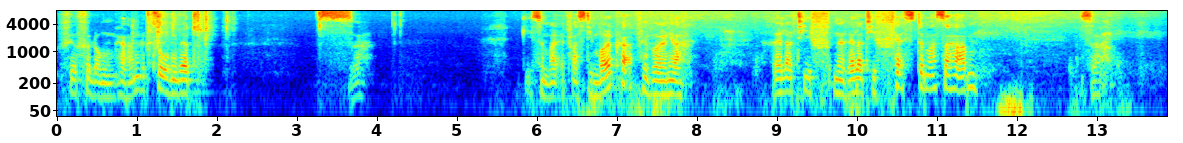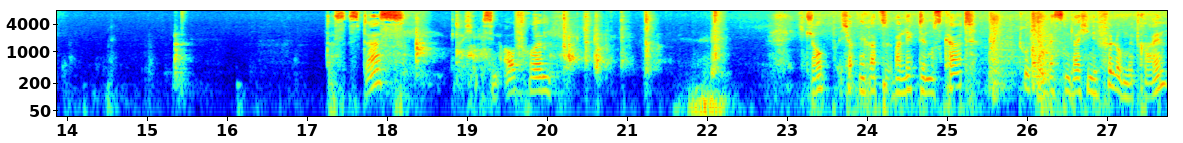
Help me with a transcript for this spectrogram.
für Füllungen herangezogen wird. So. Gieße mal etwas die Molke ab. Wir wollen ja relativ, eine relativ feste Masse haben. So. Das ist das. Gleich ein bisschen aufräumen. Ich glaube, ich habe mir gerade so überlegt, den Muskat tue ich am besten gleich in die Füllung mit rein.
